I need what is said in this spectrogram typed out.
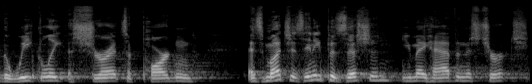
the weekly assurance of pardon as much as any position you may have in this church?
